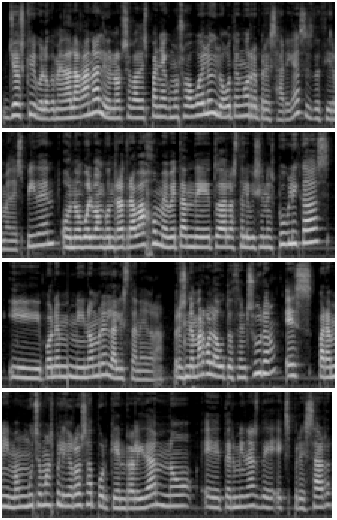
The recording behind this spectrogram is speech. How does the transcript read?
yo escribo lo que me da la gana, Leonor se va de España como su abuelo y luego tengo represalias, es decir, me despiden o no vuelvo a encontrar trabajo, me vetan de todas las televisiones públicas y ponen mi nombre en la lista negra. Pero sin embargo la autocensura es para mí mucho más peligrosa porque en realidad no eh, terminas de expresar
